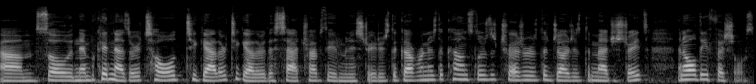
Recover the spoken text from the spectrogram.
um, so Nebuchadnezzar told to gather together the satraps, the administrators, the governors, the counselors, the treasurers, the judges, the magistrates, and all the officials.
